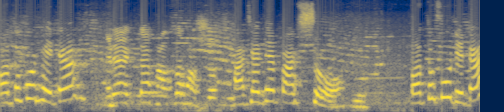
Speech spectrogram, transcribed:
কত ফুট এটা? এটা একটা পাঁচ হাজার পাঁচশো। পাঁচ হাজার পাঁচশো। কত ফুট এটা?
